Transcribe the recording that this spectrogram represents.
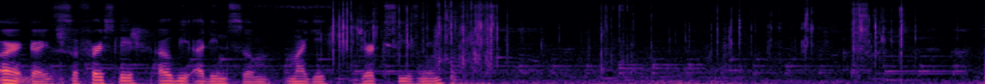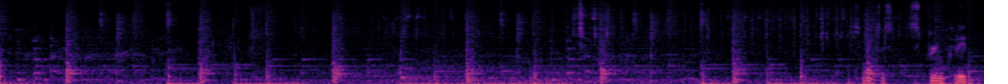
Alright guys so firstly I'll be adding some Maggi jerk seasoning. Just want to sprinkle it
